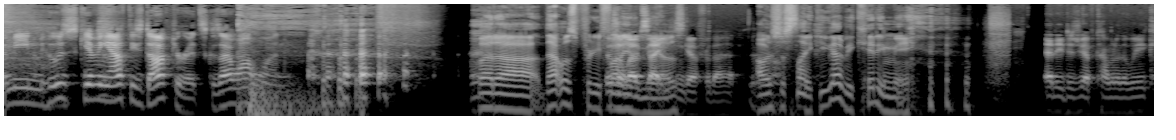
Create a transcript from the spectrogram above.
I mean, who's giving out these doctorates? Because I want one. But uh, that was pretty There's funny a to me. website I you was, can go for that. I was just like, you gotta be kidding me. Eddie, did you have comment of the week?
